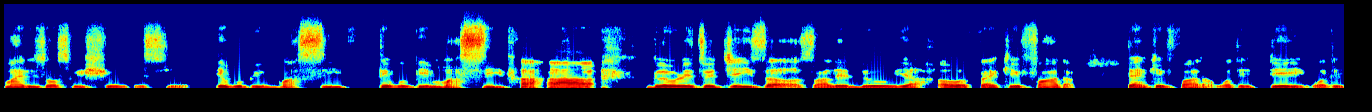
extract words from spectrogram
My results will show this year. They will be massive. They will be massive. Glory to Jesus. Hallelujah. Oh, thank you, Father. Thank you, Father. What a day. What a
